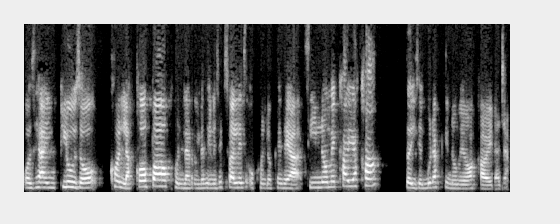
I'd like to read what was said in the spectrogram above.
o sea, incluso con la copa o con las relaciones sexuales o con lo que sea, si no me cabe acá, estoy segura que no me va a caber allá.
